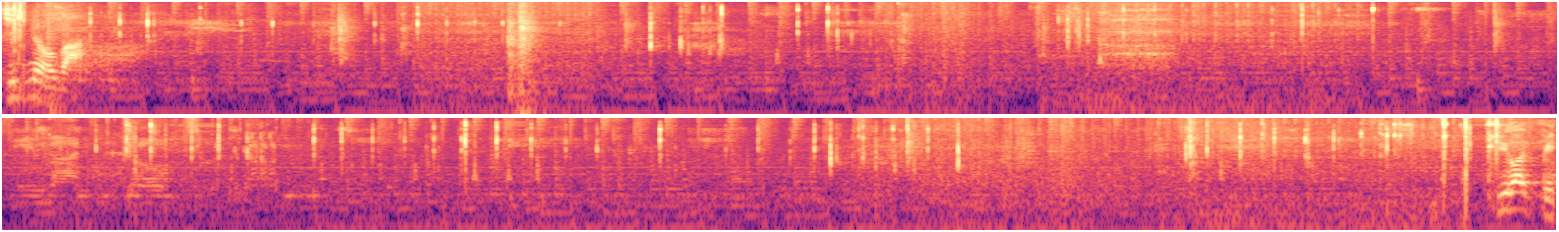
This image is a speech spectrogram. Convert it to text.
Do you know that? Do you like beef?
